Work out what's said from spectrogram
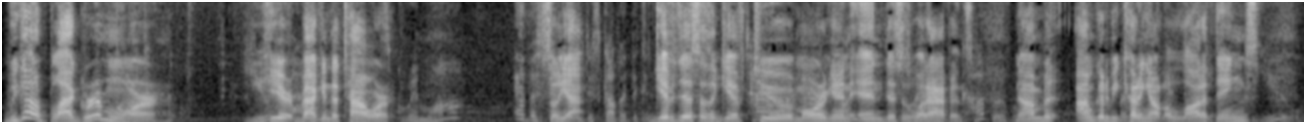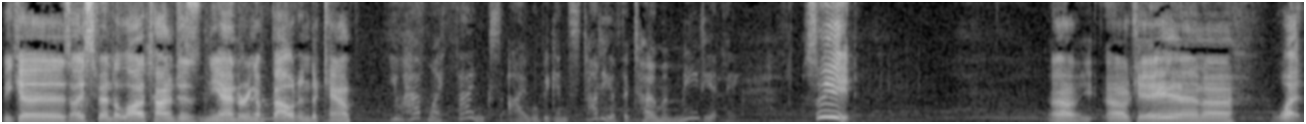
we got a black grimoire. You Here, back in the tower. Grimoire? So yeah, discovered the give this as a gift to Morgan, and this is what happens. Now I'm I'm going to be cutting out a lot of things because I spend a lot of time just meandering about in the camp. You have my thanks. I will begin study of the tome immediately. Sweet. Oh, okay, and uh, what?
